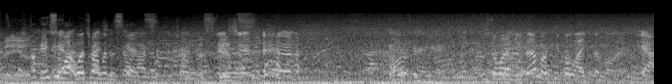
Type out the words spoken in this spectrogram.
videos. Okay, so what, what's wrong with the skits? The just don't want to do them or people like them more? Yeah.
